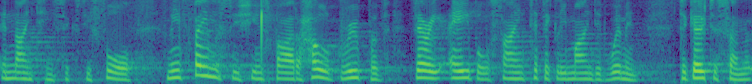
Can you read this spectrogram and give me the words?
in 1964. I mean, famously, she inspired a whole group of very able, scientifically minded women to go to Somer-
